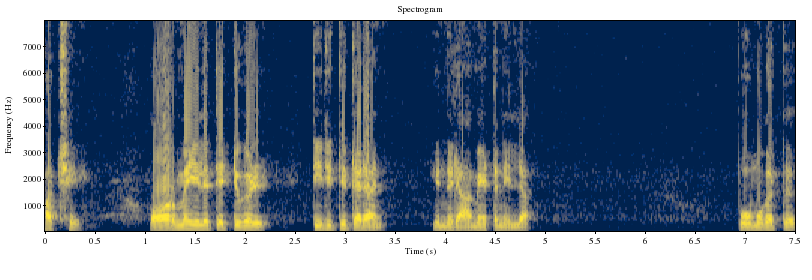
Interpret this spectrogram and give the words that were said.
പക്ഷേ ഓർമ്മയിലെ തെറ്റുകൾ തിരുത്തി തരാൻ ഇന്ന് രാമേട്ടനില്ല. പൂമുഖത്ത്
